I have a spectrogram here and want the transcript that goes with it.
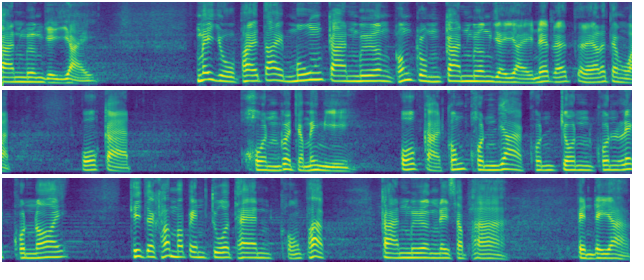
การเมืองใหญ่ ๆ ไม่อยู่ภายใต้มุ้งการเมืองของกลุ่มการเมืองใหญ่ ๆ ในแต่ละจังหวัด โอกาสคนก็จะไม่มี โอกาสของคนยากคนจน คนเล็กคนน้อย ที่จะเข้ามาเป็นตัวแทนของพรรคการเมืองในสภาเป็นได้ยาก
